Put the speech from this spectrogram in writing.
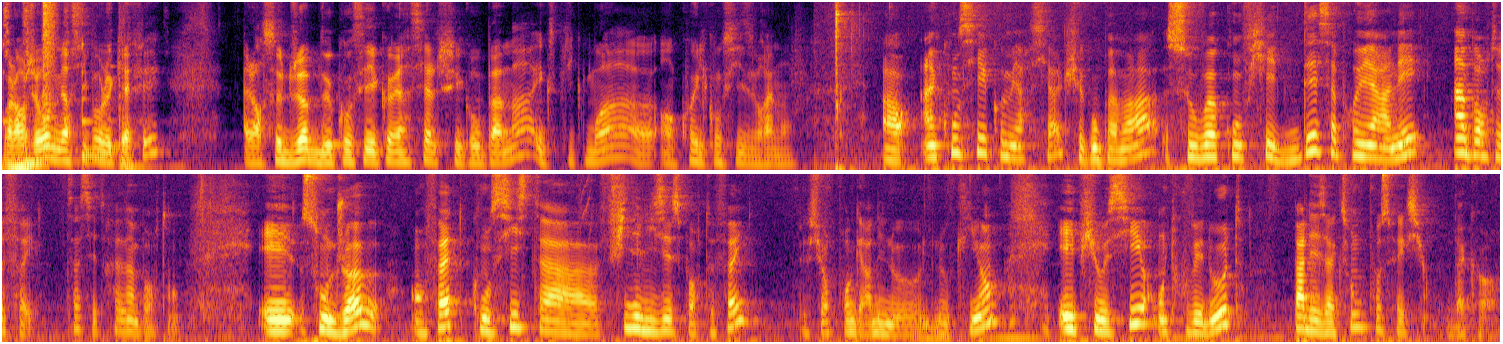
Bon alors Jérôme, merci pour le café. Alors ce job de conseiller commercial chez Groupama, explique-moi euh, en quoi il consiste vraiment. Alors, un conseiller commercial chez Groupama se voit confier dès sa première année un portefeuille. Ça, c'est très important. Et son job, en fait, consiste à fidéliser ce portefeuille, bien sûr pour garder nos, nos clients, et puis aussi en trouver d'autres par des actions de prospection. D'accord.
